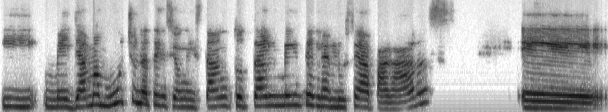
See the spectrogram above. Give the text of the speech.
y me llama mucho la atención, están totalmente las luces apagadas eh,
